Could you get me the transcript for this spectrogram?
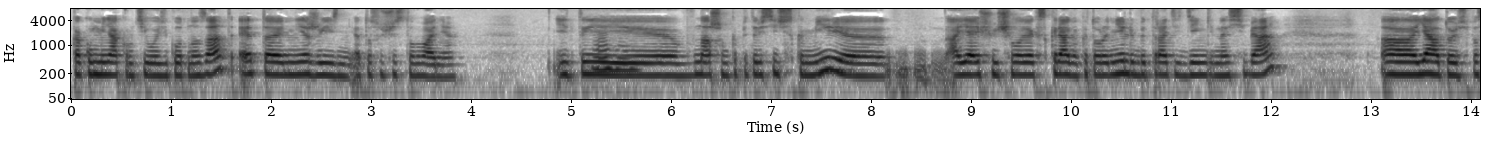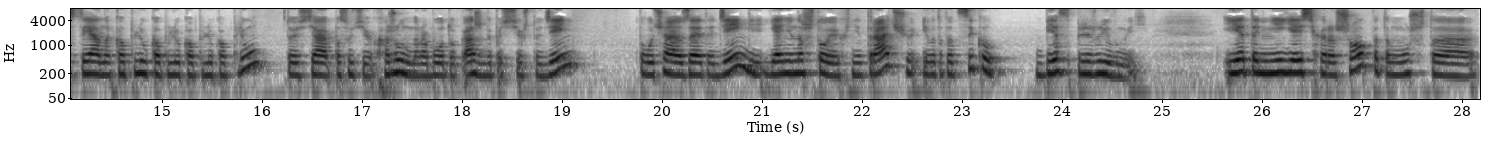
как у меня крутилось год назад, это не жизнь, это существование. И ты угу. в нашем капиталистическом мире, а я еще и человек скряга, который не любит тратить деньги на себя, я, то есть, постоянно коплю, коплю, коплю, коплю. То есть я, по сути, хожу на работу каждый почти что день, получаю за это деньги, я ни на что их не трачу, и вот этот цикл беспрерывный. И это не есть хорошо, потому что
